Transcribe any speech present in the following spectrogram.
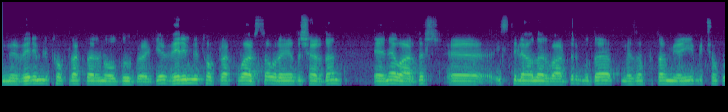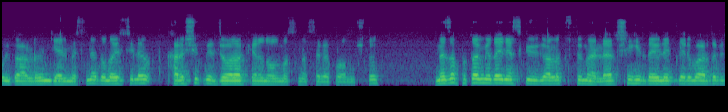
verimli toprakların olduğu bölge. Verimli toprak varsa oraya dışarıdan e, ne vardır? E, istilalar vardır. Bu da Mezopotamya'yı birçok uygarlığın gelmesine, dolayısıyla karışık bir coğrafyanın olmasına sebep olmuştu. Mezopotamya'da en eski uygarlık Sümerler, şehir devletleri vardı. Biz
